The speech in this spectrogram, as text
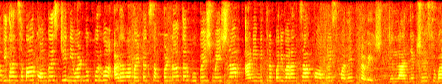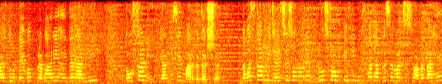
विधानसभा काँग्रेसची निवडणूक पूर्व आढावा बैठक संपन्न तर भूपेश मेश्राम आणि मित्रपरिवारांचा काँग्रेसमध्ये प्रवेश. जिल्हाध्यक्ष सुभाष धोंडे व प्रभारी हैदर अली दोसानी यांचे मार्गदर्शन. नमस्कार मी Jayashree Sonawane blue storm TV न्यूजमध्ये आपलं सर्वांचं स्वागत आहे.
